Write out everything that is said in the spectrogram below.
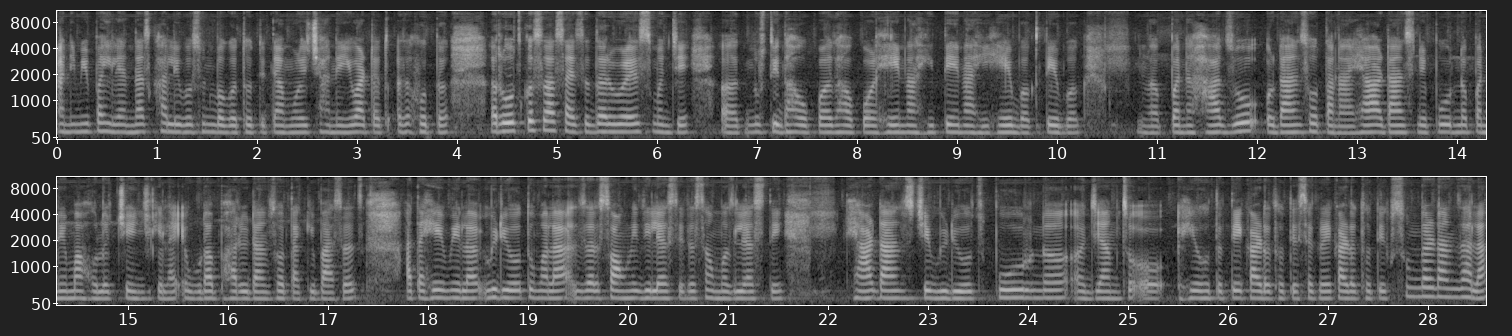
आणि मी पहिल्यांदाच खाली बसून बघत होते त्यामुळे छानही वाटत होतं. रोज कसं असायचं दरवेळेस म्हणजे नुसती धावपळ धावपळ हे नाही ते नाही हे बघ ते बघ. पण हा जो डान्स होता ना ह्या डान्सने पूर्णपणे माहोलच चेंज केला एवढा भारी डान्स होता की बासच. आता हे मला व्हिडिओ तुम्हाला जर सॉंगने दिले असते तर समजले असते. ह्या डान्सचे व्हिडिओज पूर्ण जे आमचं हे होतं ते काढत होते सगळे काढत होते. सुंदर डान्स झाला.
